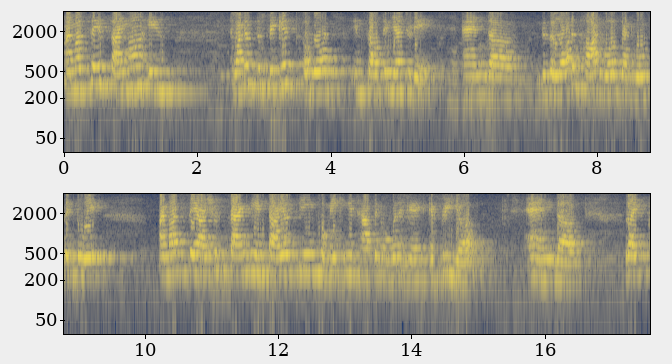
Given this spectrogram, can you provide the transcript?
I must say SIIMA is one of the biggest awards in South India today and uh, there's a lot of hard work that goes into it. I must say I should thank the entire team for making it happen over again every year and uh, like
